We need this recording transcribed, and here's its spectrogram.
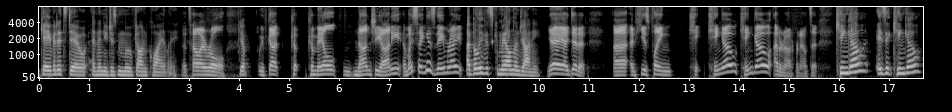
gave it its due, and then you just moved on quietly. that's how I roll. Yep. We've got K- Kumail Nanjiani. Am I saying his name right? I believe it's Kumail Nanjiani. Yay, I did it. Uh, and he is playing Ki- Kingo? Kingo? I don't know how to pronounce it. Kingo? Is it Kingo?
